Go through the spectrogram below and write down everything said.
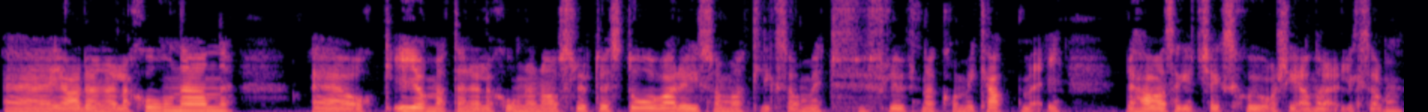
eh, jag den relationen. Eh, och i och med att den relationen avslutades då var det ju som att liksom mitt förflutna kom ikapp mig. Det här var säkert 6-7 år senare liksom.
